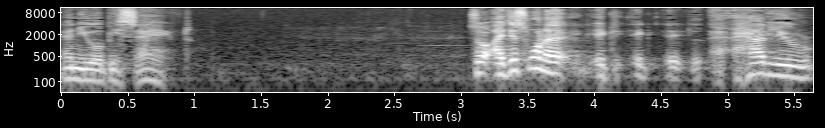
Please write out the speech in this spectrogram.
and you will be saved. So I just want to have you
